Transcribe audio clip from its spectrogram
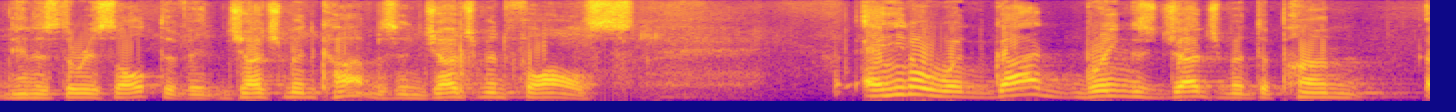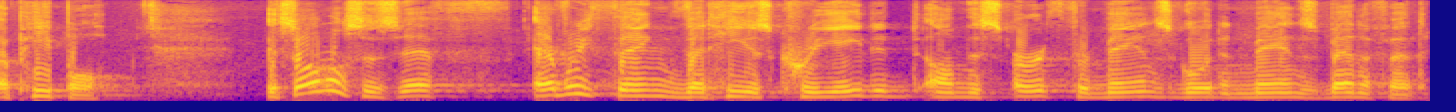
And as the result of it, judgment comes and judgment falls. And you know, when God brings judgment upon a people, it's almost as if everything that He has created on this earth for man's good and man's benefit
